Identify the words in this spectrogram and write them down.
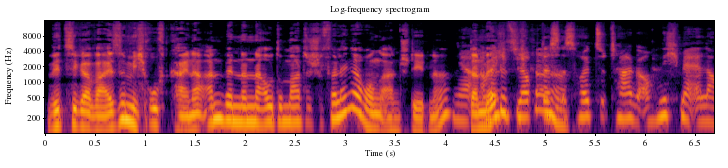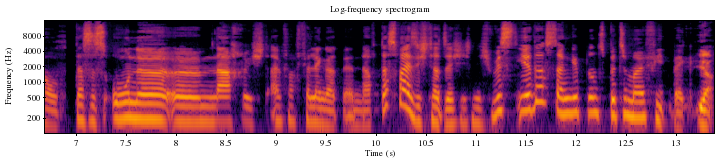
witzigerweise, mich ruft keiner an, wenn dann eine automatische Verlängerung ansteht, ne? Ja, dann meldet ich glaube, sich keiner. das ist heutzutage auch nicht mehr erlaubt, dass es ohne ähm, Nachricht einfach verlängert werden darf. Das weiß ich tatsächlich nicht. Wisst ihr das? Dann gebt uns bitte mal Feedback. Ja,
